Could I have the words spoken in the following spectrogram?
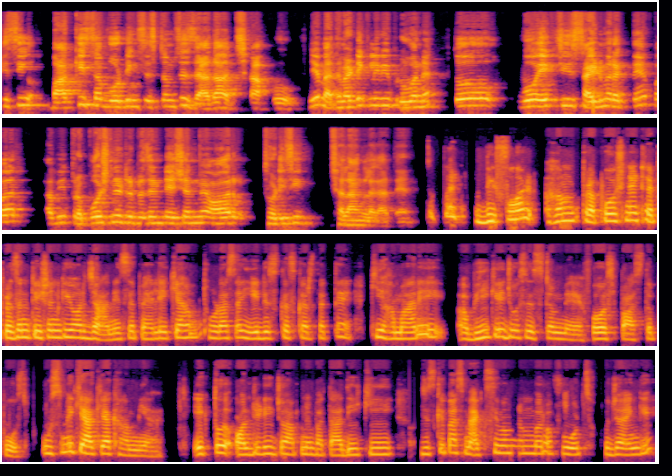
किसी बाकी सब वोटिंग सिस्टम से ज़्यादा अच्छा हो। ये मैथमेटिकली भी प्रूवन है। तो वो एक चीज़ साइड में रखते हैं, पर अभी प्रोपोर्शनेट रिप्रेजेंटेशन में और थोड़ी सी छलांग लगाते हैं। तो पर बिफोर हम प्रोपोर्शनेट रिप्रेजेंटेशन की ओर जाने से पहले क्या हम थोड़ा सा ये डिस्कस कर सकते हैं कि हमारे अभी के जो सिस्टम में है फ़र्स्ट पास द पोस्ट उसमें क्या क्या खामियाँ हैं? एक तो ऑलरेडी जो आपने बता दी कि जिसके पास मैक्सिमम नंबर ऑफ़ वोट्स हो जाएँगे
